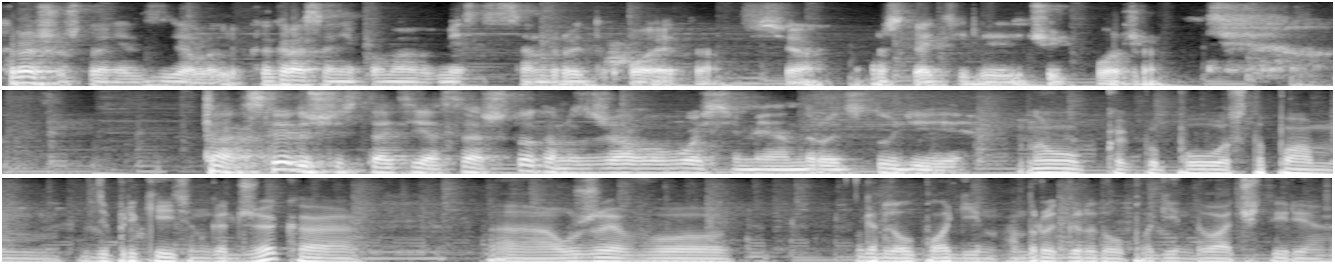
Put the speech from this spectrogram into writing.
Хорошо, что они это сделали. Как раз они, по-моему, вместе с Android О это все раскатили чуть позже. Так, следующая статья. Саш, что там с Java 8 и Android Studio? Ну, как бы по стопам деприкейтинга Джека э, уже в Gradle плагин, Android Gradle плагин 2.4,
